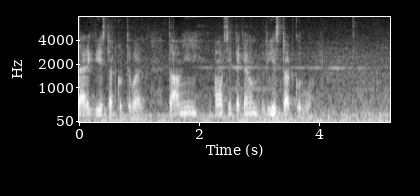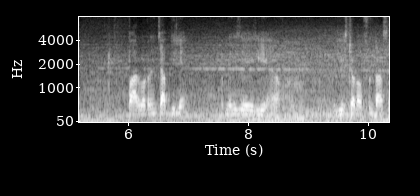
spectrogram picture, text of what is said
ডাইরেক্ট রিস্টার্ট করতে পারেন। তো আমি আমার সেটটাকে এখন রিস্টার্ট করব। পাওয়ার বাটনে চাপ দিলে আপনাকে যে রিস্টার্ট অপশনটা আছে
